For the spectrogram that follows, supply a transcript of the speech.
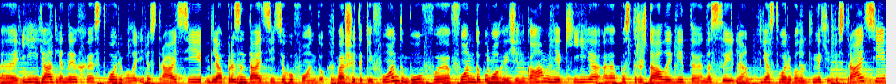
е, і я для них створювала ілюстрації для презентації цього фонду. Перший такий фонд був е, фонд допомоги жінкам, які е, постраждали від е, насилля. Я створювала для них ілюстрації,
